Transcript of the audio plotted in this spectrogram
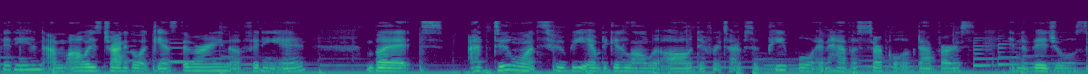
fit in. I'm always trying to go against the grain of fitting in, but I do want to be able to get along with all different types of people and have a circle of diverse individuals,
